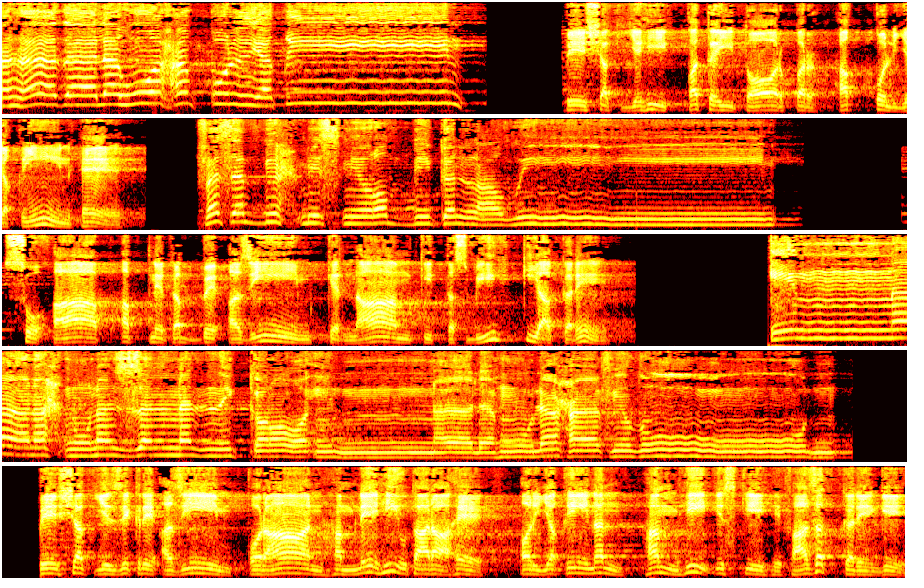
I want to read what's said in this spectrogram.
هذا لهو حق اليقين۔ بے شک یہی قطعی طور پر حق الیقین ہے۔ فسبح باسم ربك العظيم۔ سو آپ اپنے رب عظیم کے نام کی تسبیح کیا کریں۔ إنا نحن نزلنا الذكر وإنا له لحافظون۔ بے شک یہ ذکر عظیم قرآن ہم نے ہی اتارا ہے اور یقیناً ہم ہی اس کی حفاظت کریں گے۔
